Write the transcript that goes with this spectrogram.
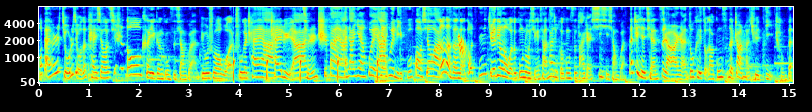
我百分之九十九的开销其实都可以跟公司相关。比如说我出个差呀、差旅呀、请人吃饭呀、参加宴会呀、宴会礼服报销啊等等等等，都决定了我的公众形象，那就和公司发展息息相关。那这些钱自然而然都可以走到公司的账上去抵成本。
